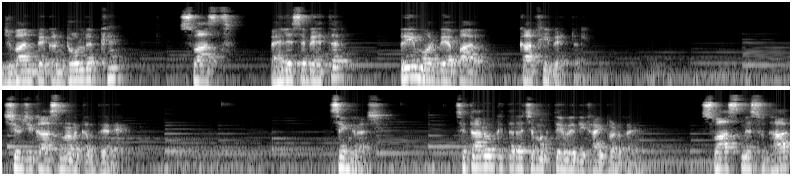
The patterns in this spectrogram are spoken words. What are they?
ज़ुबान पे कंट्रोल रखें। स्वास्थ्य पहले से बेहतर, प्रेम और व्यापार काफ़ी बेहतर। शिव जी का स्मरण करते रहे। सिंह राशि सितारों की तरह चमकते हुए दिखाई पड़ रहे हैं। स्वास्थ्य में सुधार,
